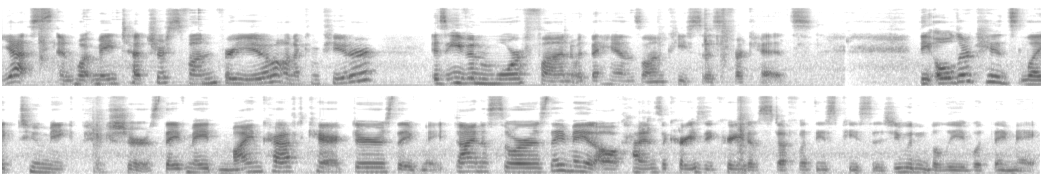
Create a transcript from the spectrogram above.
yes. And what made Tetris fun for you on a computer is even more fun with the hands-on pieces for kids. The older kids like to make pictures. They've made Minecraft characters, they've made dinosaurs, they've made all kinds of crazy creative stuff with these pieces. You wouldn't believe what they make.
